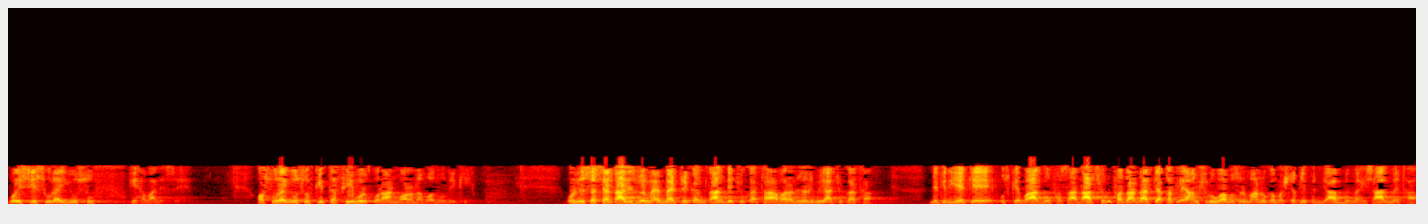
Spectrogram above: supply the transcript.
वो इसी सूरह यूसुफ के हवाले से है। और सूरह यूसुफ की उल कुरान मौलाना मौदूदी की। उन्नीस सौ सैंतालीस में मैट्रिक का इम्तहान दे चुका था, हमारा रिज़ल्ट भी आ चुका था। लेकिन यह कि उसके बाद वो फसादात शुरू, फसादात क्या कत्लेआम शुरू हुआ? मुसलमानों का मशरकी पंजाब में, मैं हिसार में था।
